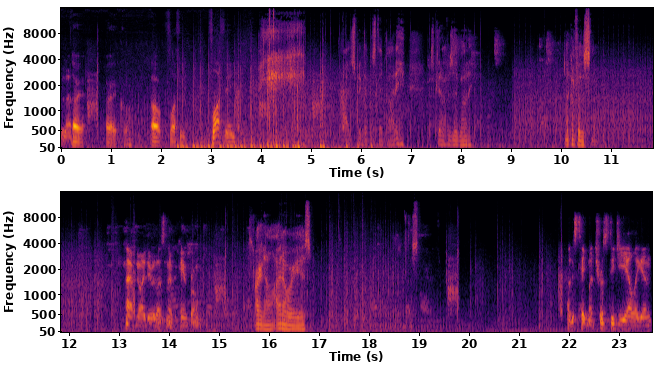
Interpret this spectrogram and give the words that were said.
with that. Alright. Alright, cool. Oh, Fluffy. Fluffy! I just picked up his dead body. Just get off his dead body. Looking for the sniper. I have no idea where that sniper came from. I know, I know where he is. I'll just take my trusty GL again.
